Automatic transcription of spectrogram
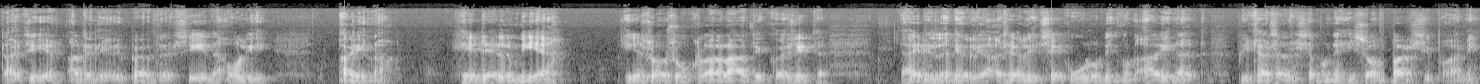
tai siihen atelieripöydälle. Siinä oli aina hedelmiä, iso suklaalaatikko ja sitten äidilläni oli, se, oli, se kuului niin kuin aina, että pitää saada semmoinen iso marsipaani.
